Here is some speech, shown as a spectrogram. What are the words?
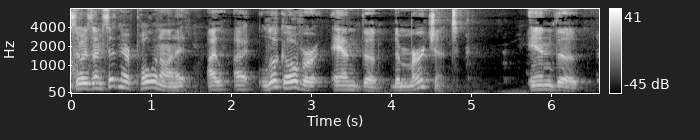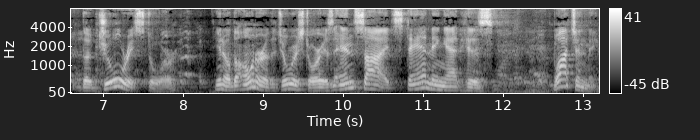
So as I'm sitting there pulling on it, I, I look over, and the, the merchant in the, the jewelry store, you know, the owner of the jewelry store, is inside standing at his, watching me.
